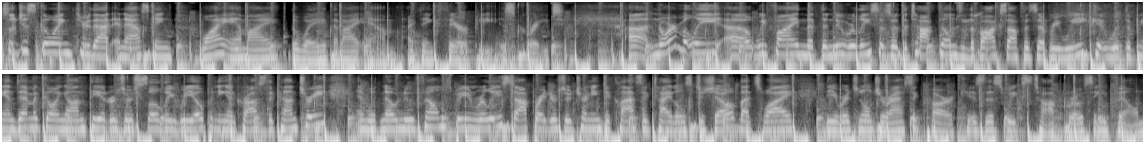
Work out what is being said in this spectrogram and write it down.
So just going through that and asking, why am I the way that I am? I think therapy is great. Uh, normally, uh, we find that the new releases are the top films at the box office every week. With the pandemic going on, theaters are slowly reopening across the country. And with no new films being released, operators are turning to classic titles to show. That's why the original Jurassic Park is this week's top grossing film.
